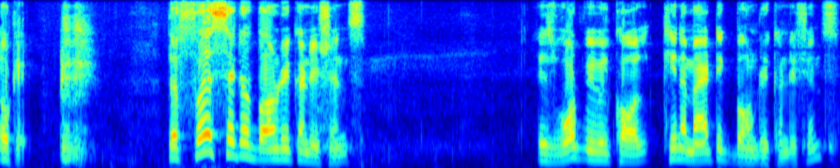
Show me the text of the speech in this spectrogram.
Okay. the first set of boundary conditions is what we will call kinematic boundary conditions.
